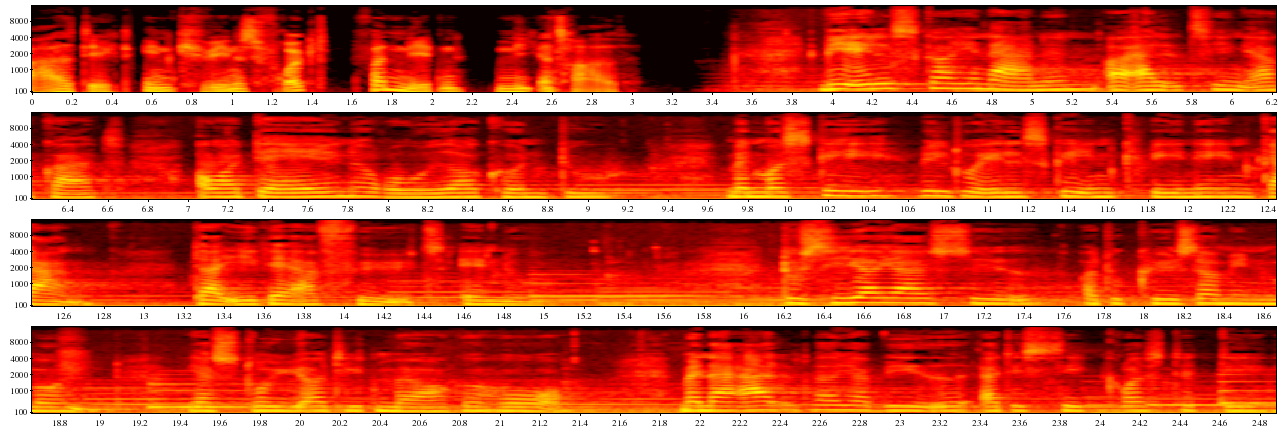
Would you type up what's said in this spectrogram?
eget digt En kvindes frygt fra 1939. Vi elsker hinanden, og alting er godt. Over dagene råder kun du. Men måske vil du elske en kvinde en gang, der ikke er født endnu. Du siger, jeg er sød, og du kysser min mund. Jeg stryger dit mørke hår. Men af alt, hvad jeg ved, er det sikreste det,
